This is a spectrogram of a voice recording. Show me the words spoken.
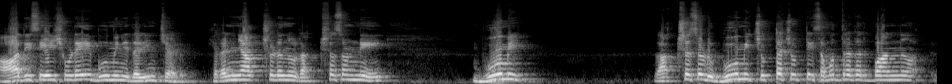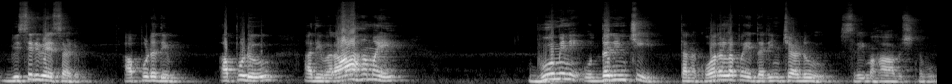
ఆదిశేషుడై భూమిని ధరించాడు. హిరణ్యాక్షుడను రాక్షసుణ్ణి భూమి రాక్షసుడు భూమి చుట్ట చుట్టి సముద్ర గర్భాన్ని విసిరివేశాడు. అప్పుడు అది అప్పుడు అది వరాహమై భూమిని ఉద్ధరించి తన కోరలపై ధరించాడు శ్రీ మహావిష్ణువు.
